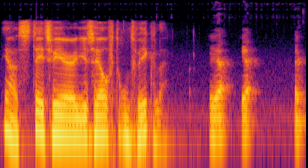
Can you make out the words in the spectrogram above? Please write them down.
ja, steeds weer jezelf te ontwikkelen. Ja, ja. En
